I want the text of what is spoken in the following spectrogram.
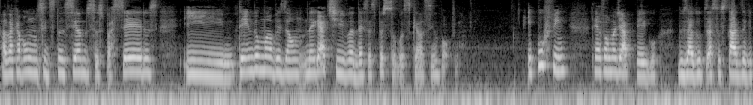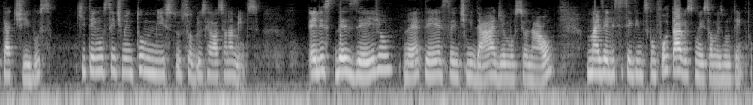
elas acabam se distanciando dos seus parceiros e tendo uma visão negativa dessas pessoas que elas se envolvem. E por fim, tem a forma de apego dos adultos assustados evitativos, que tem um sentimento misto sobre os relacionamentos. Eles desejam né, ter essa intimidade emocional, mas eles se sentem desconfortáveis com isso ao mesmo tempo.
